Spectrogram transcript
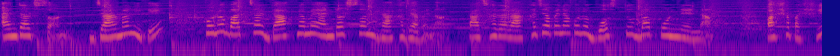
অ্যান্ডারসন, জার্মানিতে কোনো বাচ্চার ডাক নামে অ্যান্ডারসন রাখা যাবে না। তাছাড়া রাখা যাবে না কোনো বস্তু বা পণ্যের নাম। পাশাপাশি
